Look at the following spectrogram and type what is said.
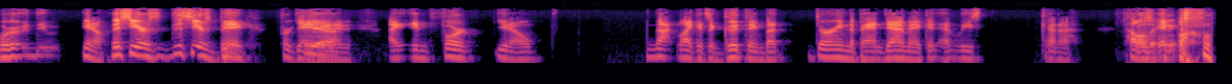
we're you know, this year's this year's big for gaming, Yeah. and I in for you know, not like it's a good thing, but during the pandemic, it at least kind of helps and- people.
